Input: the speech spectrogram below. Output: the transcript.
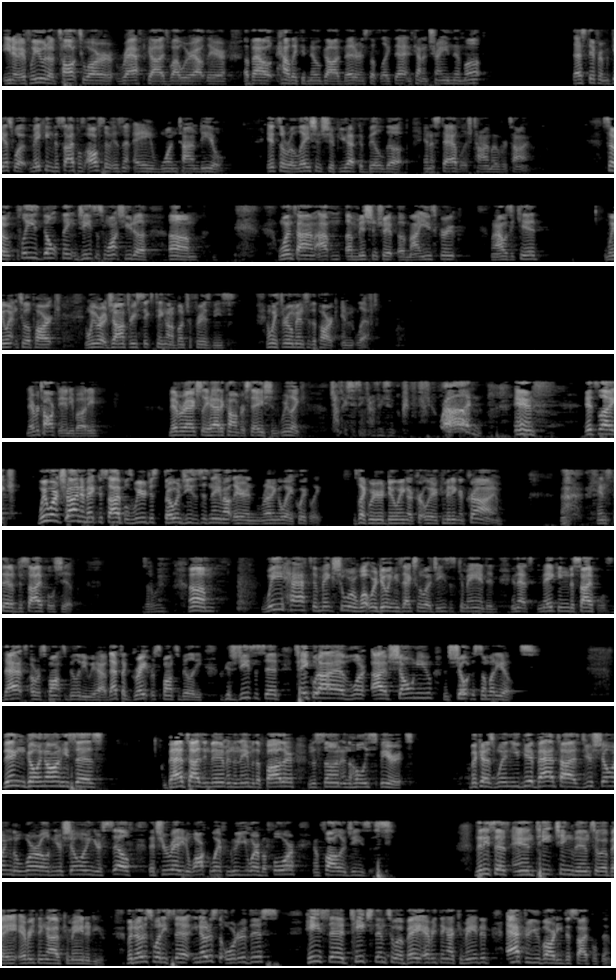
You know, if we would have talked to our raft guides while we were out there about how they could know God better and stuff like that and kind of train them up, that's different. But guess what? Making disciples also isn't a one-time deal. It's a relationship you have to build up and establish time over time. So please don't think Jesus wants you to um, one time, I, a mission trip of my youth group when I was a kid, We went into a park and we were at John 3:16 on a bunch of frisbees, and we threw them into the park and left. Never talked to anybody. Never actually had a conversation. We were like, John 3:16, John 3:16, run! And it's like we weren't trying to make disciples. We were just throwing Jesus' name out there and running away quickly. It's like we were doing a we were committing a crime instead of discipleship. Is that a word? Um, we have to make sure what we're doing is actually what Jesus commanded, and that's making disciples. That's a responsibility we have. That's a great responsibility because Jesus said, "Take what I have learned, I have shown you, and show it to somebody else." Then going on, he says, baptizing them in the name of the Father and the Son and the Holy Spirit. Because when you get baptized, you're showing the world and you're showing yourself that you're ready to walk away from who you were before and follow Jesus. Then he says, and teaching them to obey everything I have commanded you. But notice what he said. You notice the order of this? He said, teach them to obey everything I commanded after you've already discipled them.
